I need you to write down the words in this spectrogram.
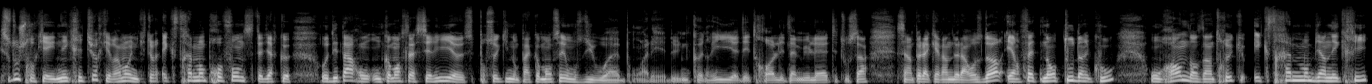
Et surtout, je trouve qu'il y a une écriture qui est vraiment une écriture extrêmement profonde. C'est-à-dire que au départ, on, commence la série. euh, Pour ceux qui n'ont pas commencé, on se dit ouais bon allez une connerie, des trolls, des amulettes et tout ça. C'est un peu la caverne de la Rose d'Or. Et en fait non, tout d'un coup, on rentre dans un truc extrêmement bien écrit,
